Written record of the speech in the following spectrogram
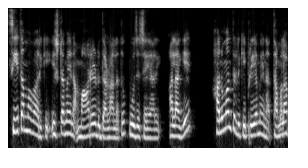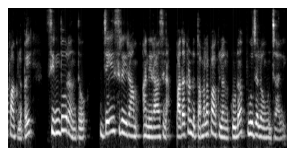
సీతమ్మ వారికి ఇష్టమైన మారేడు దళాలతో పూజ చేయాలి. అలాగే హనుమంతుడికి ప్రియమైన తమలపాకులపై సింధూరంతో జై శ్రీరామ్ అని రాసిన పదకొండు తమలపాకులను కూడా పూజలో ఉంచాలి.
